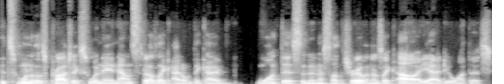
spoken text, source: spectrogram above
it's one of those projects when they announced it, I was like, I don't think I want this. And then I saw the trailer and I was like, oh yeah, I do want this.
